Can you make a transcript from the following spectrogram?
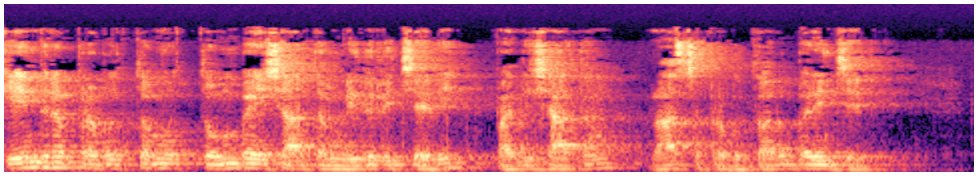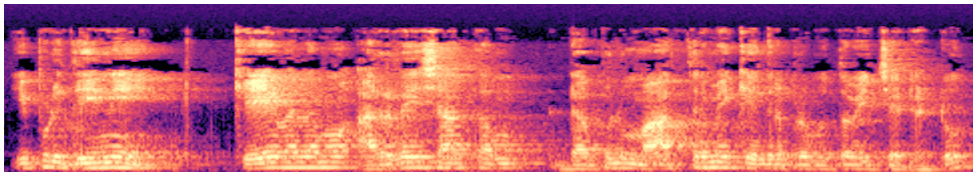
కేంద్ర ప్రభుత్వము తొంభై శాతం నిధులు ఇచ్చేది పది శాతం రాష్ట్ర ప్రభుత్వాలు భరించేది. ఇప్పుడు దీన్ని కేవలము అరవై శాతం డబ్బులు మాత్రమే కేంద్ర ప్రభుత్వం ఇచ్చేటట్టు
